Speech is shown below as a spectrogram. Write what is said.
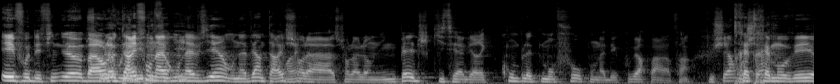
et il faut définir euh, bah, alors là, le tarif on, a, avait on avait un tarif Ouais. sur la sur la landing page qui s'est avéré complètement faux qu'on a découvert par enfin Plus cher, très cher très mauvais.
